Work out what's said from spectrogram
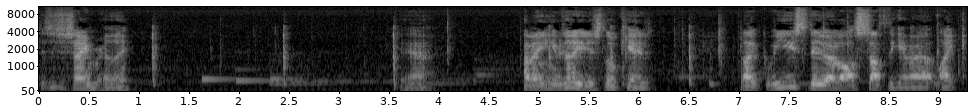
it's just a shame, really. Yeah. I mean, he was only just a little kid. Like, we used to do a lot of stuff together, like,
